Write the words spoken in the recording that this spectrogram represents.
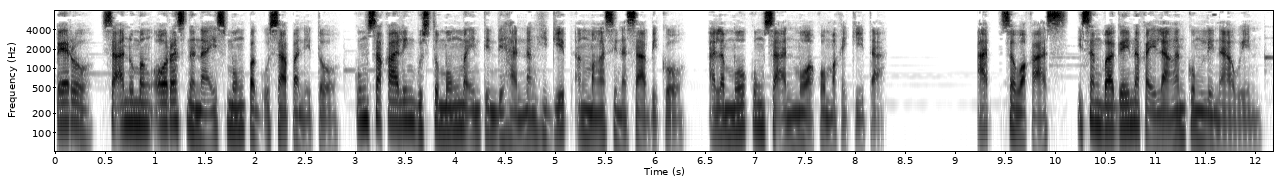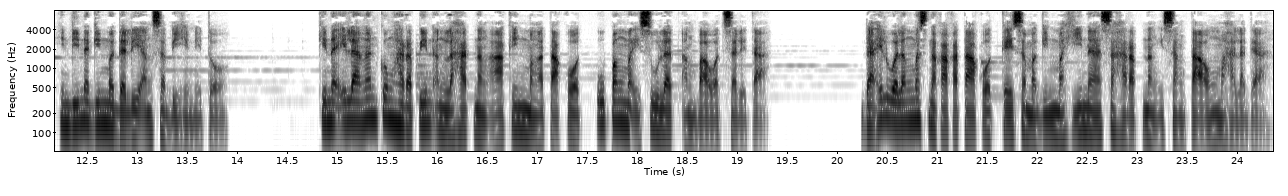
Pero, sa anumang oras na nais mong pag-usapan ito, kung sakaling gusto mong maintindihan ng higit ang mga sinasabi ko, alam mo kung saan mo ako makikita. At, sa wakas, isang bagay na kailangan kong linawin, hindi naging madali ang sabihin ito. Kinailangan kong harapin ang lahat ng aking mga takot upang maisulat ang bawat salita. Dahil walang mas nakakatakot kaysa maging mahina sa harap ng isang taong mahalaga.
